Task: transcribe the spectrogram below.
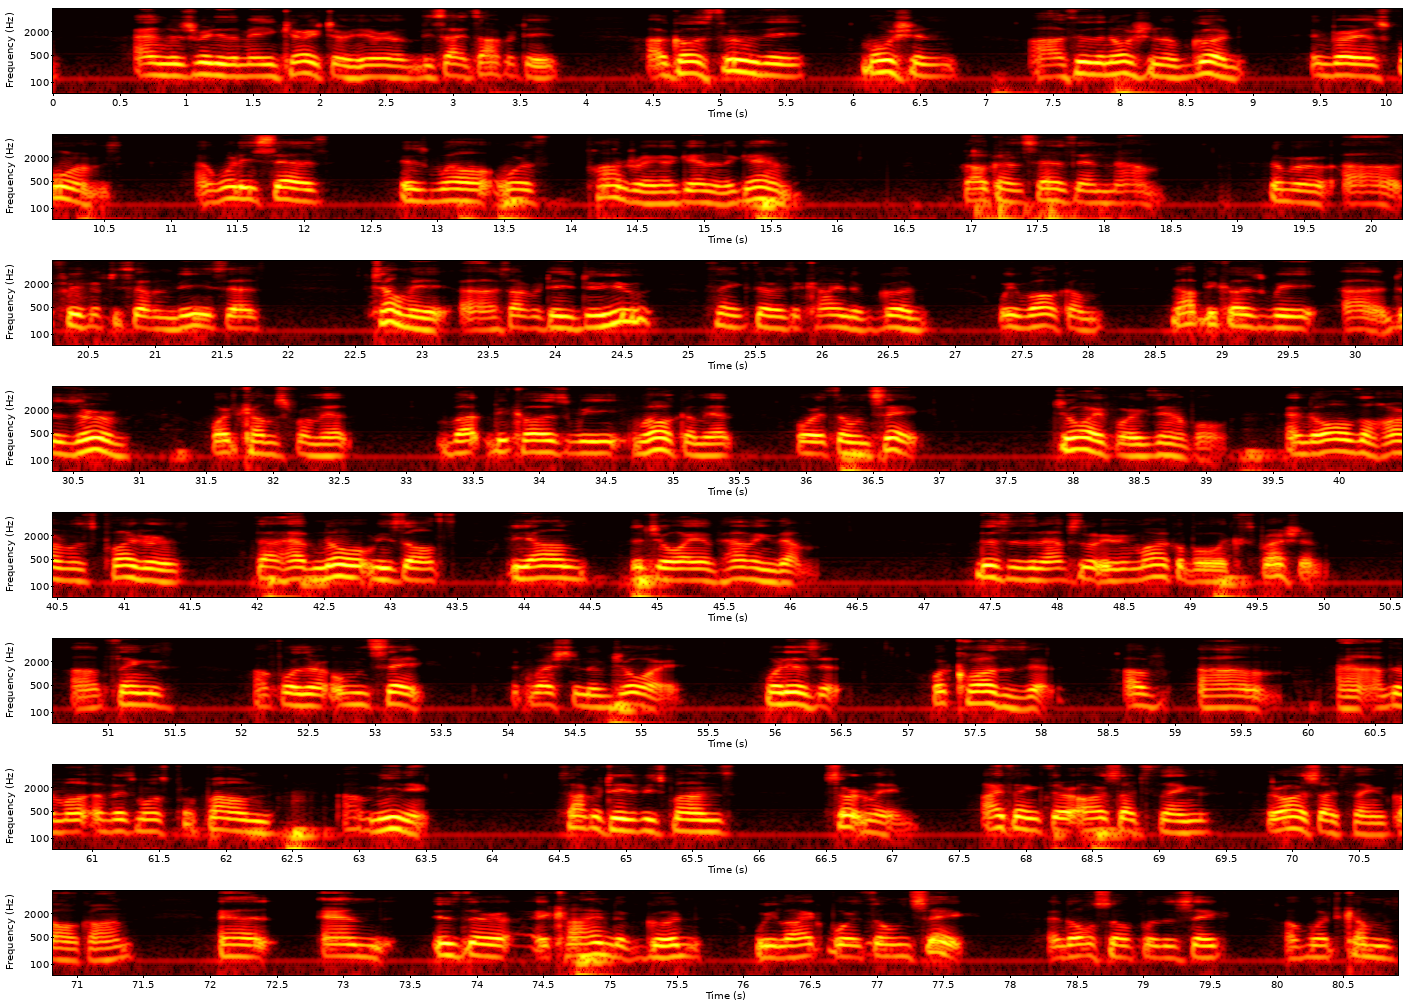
and is really the main character here besides Socrates, uh, goes through the motion, uh, through the notion of good in various forms. And what he says is well worth pondering again and again. Glaucon says in um, number uh, 357b, he says, Tell me, uh, Socrates, do you think there is a kind of good we welcome, not because we uh, deserve what comes from it, but because we welcome it for its own sake. Joy, for example, and all the harmless pleasures that have no results beyond the joy of having them. This is an absolutely remarkable expression of things uh, for their own sake. The question of joy. What is it? What causes it of um, uh, of the mo- of its most profound uh, meaning. Socrates responds, certainly, I think there are such things. There are such things, Glaucon, and and is there a kind of good we like for its own sake, and also for the sake of what comes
